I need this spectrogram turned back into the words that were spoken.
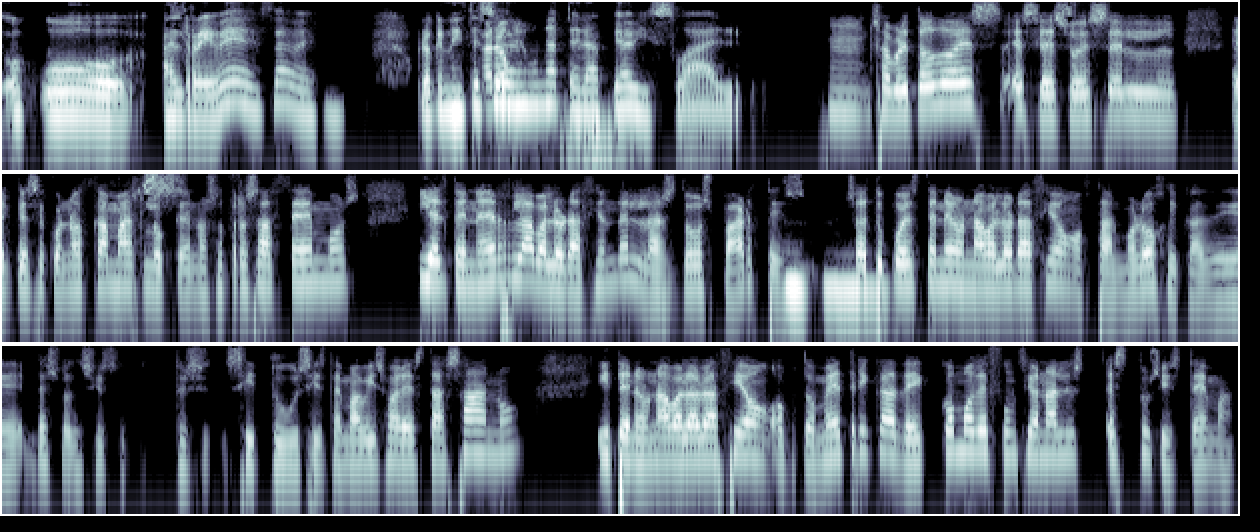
o, al revés, ¿sabes? Lo que necesitas es una terapia visual. Mm, sobre todo es, es eso, es el, el, que se conozca más lo que nosotros hacemos y el tener la valoración de las dos partes. O sea, tú puedes tener una valoración oftalmológica de, de eso, de si, si, tu sistema visual está sano y tener una valoración optométrica de cómo de funcional es tu sistema.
